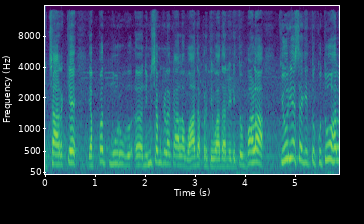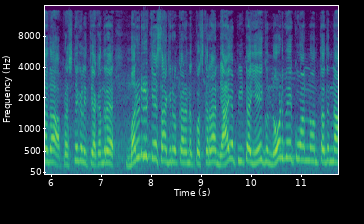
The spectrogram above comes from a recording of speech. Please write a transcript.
ವಿಚಾರಕ್ಕೆ ಎಪ್ಪತ್ತ್ಮೂರು ನಿಮಿಷಗಳ ಕಾಲ ವಾದ ಪ್ರತಿವಾದ ನಡೀತು. ಬಹಳ ಕ್ಯೂರಿಯಸ್ ಆಗಿತ್ತು, ಕುತೂಹಲದ ಪ್ರಶ್ನೆಗಳಿತ್ತು. ಯಾಕಂದರೆ ಮರ್ಡರ್ ಕೇಸ್ ಆಗಿರೋ ಕಾರಣಕ್ಕೋಸ್ಕರ ನ್ಯಾಯಪೀಠ ಹೇಗೆ ನೋಡಬೇಕು ಅನ್ನೋವಂಥದ್ದನ್ನು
